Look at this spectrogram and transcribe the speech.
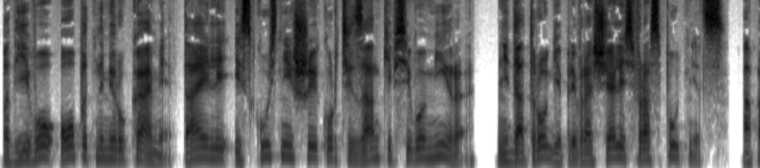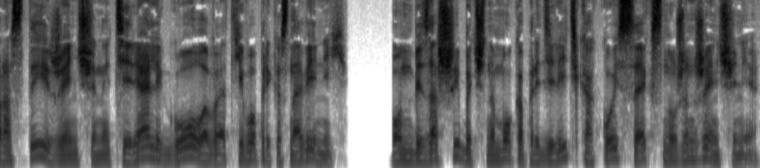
Под его опытными руками таяли искуснейшие куртизанки всего мира. Недотроги превращались в распутниц, а простые женщины теряли головы от его прикосновений. Он безошибочно мог определить, какой секс нужен женщине.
